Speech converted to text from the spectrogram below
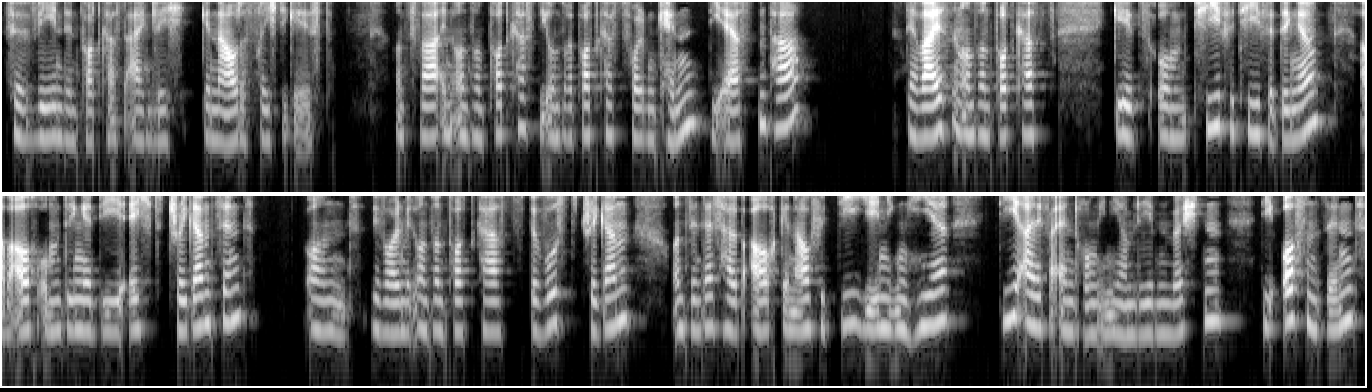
für wen den Podcast eigentlich genau das Richtige ist. Und zwar in unserem Podcast, die unsere Podcast-Folgen kennen, die ersten paar. Der weiß, in unseren Podcasts geht es um tiefe, tiefe Dinge, aber auch um Dinge, die echt triggernd sind. Und wir wollen mit unseren Podcasts bewusst triggern und sind deshalb auch genau für diejenigen hier, die eine Veränderung in ihrem Leben möchten, die offen sind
